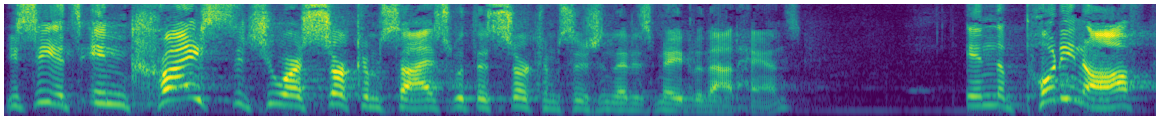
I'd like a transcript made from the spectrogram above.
You see, it's in Christ that you are circumcised with the circumcision that is made without hands, in the putting off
